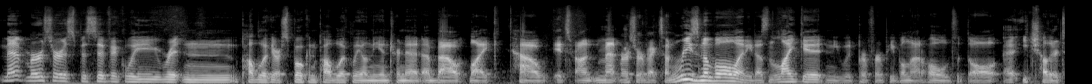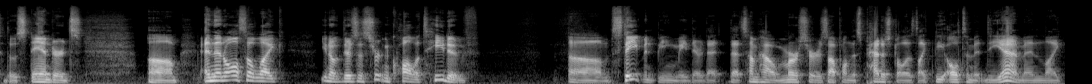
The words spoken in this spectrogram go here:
Matt Mercer has specifically written public or spoken publicly on the internet about like how it's on Matt Mercer effect's unreasonable and he doesn't like it and he would prefer people not hold all uh, each other to those standards. Um, and then also like you know there's a certain qualitative um, statement being made there that that somehow Mercer is up on this pedestal as like the ultimate DM and like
